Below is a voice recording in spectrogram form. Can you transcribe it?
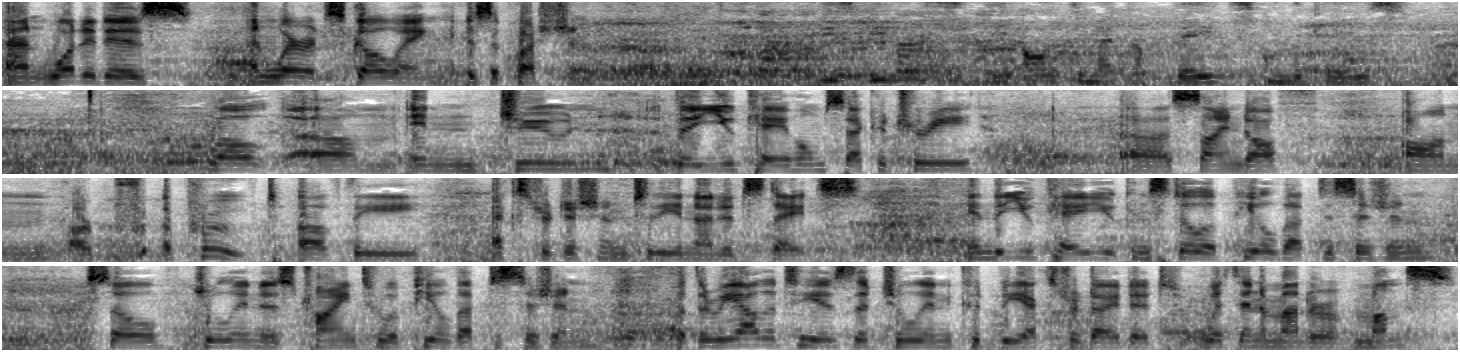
And what it is and where it's going is a question. The ultimate updates on the case. Well, um, in June, the UK Home Secretary uh, signed off on or pr- approved of the extradition to the United States. In the UK, you can still appeal that decision, so Julian is trying to appeal that decision. But the reality is that Julian could be extradited within a matter of months.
